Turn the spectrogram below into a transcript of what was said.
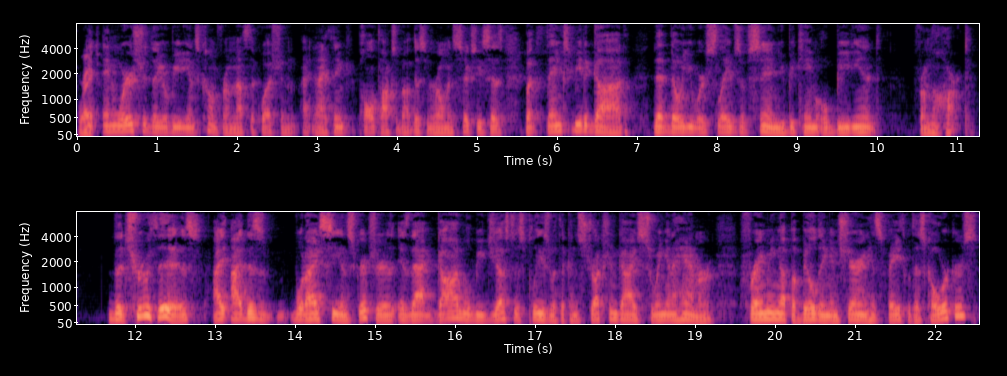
Right. And, and where should the obedience come from? That's the question. And I think Paul talks about this in Romans 6. He says, But thanks be to God that though you were slaves of sin, you became obedient from the heart. The truth is, I, I this is what I see in Scripture is, is that God will be just as pleased with a construction guy swinging a hammer, framing up a building, and sharing his faith with his coworkers,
